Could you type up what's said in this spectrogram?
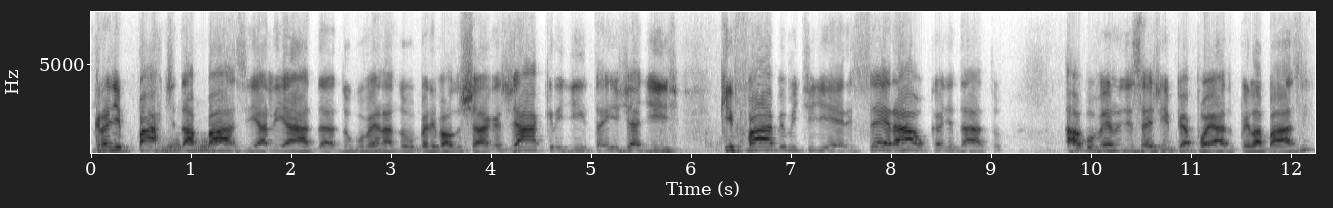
grande parte da base aliada do governador Belivaldo Chagas já acredita e já diz que Fábio Mitidieri será o candidato ao governo de Sergipe apoiado pela base.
